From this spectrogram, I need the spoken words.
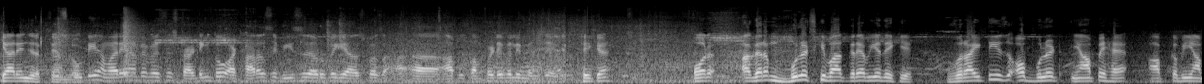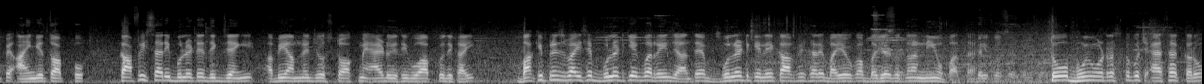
क्या रेंज रखते हैं हम लोग? स्कूटी हमारे यहाँ पे वैसे स्टार्टिंग तो 18 से बीस हज़ार रुपये के आसपास आपको कंफर्टेबली मिल जाएगी। ठीक है? और अगर हम बुलेट्स की बात करें अब ये देखिए वैरायटीज़ ऑफ़ बुलेट यहाँ पे है। आप कभी यहाँ पे आएँगे तो आपको काफ़ी सारी बुलेटें दिख जाएँगी। अभी हमने जो स्टॉक में ऐड हुई थी वो आपको दिखाई। बाकी प्रिंस भाई से बुलेट की एक बार रेंज जानते हैं। बुलेट के लिए काफ़ी सारे भाइयों का बजट उतना नहीं हो पाता है। बिल्कुल सर बिल्कुल। तो भूमि मोटर्स पे कुछ ऐसा करो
